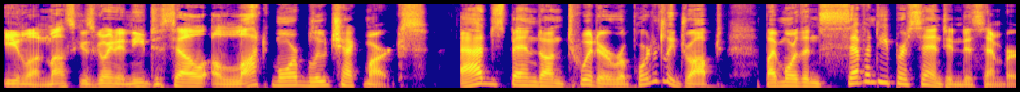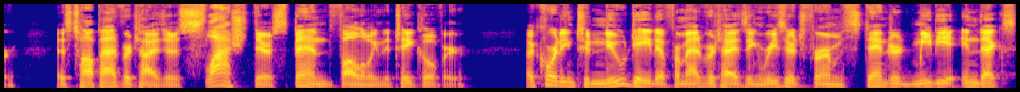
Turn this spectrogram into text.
Elon Musk is going to need to sell a lot more blue check marks. Ad spend on Twitter reportedly dropped by more than 70% in December as top advertisers slashed their spend following the takeover. According to new data from advertising research firm Standard Media Index,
